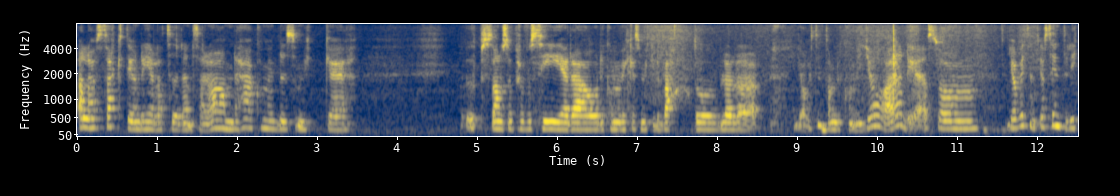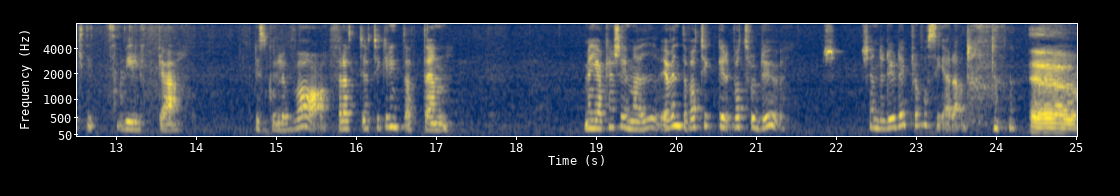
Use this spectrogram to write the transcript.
alla har sagt det under hela tiden så här, ah, men det här kommer bli så mycket uppståndelse och provocera och det kommer väcka så mycket debatt och bla bla. Jag vet inte om det kommer göra det. Alltså, jag, vet inte, jag ser inte riktigt vilka det skulle vara. För att jag tycker inte att den... Men jag kanske är naiv. Jag vet inte, vad, tycker, vad tror du? Kände du dig provocerad? eh,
